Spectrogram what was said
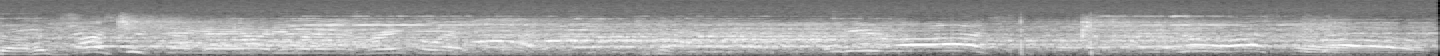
charge. Oh, keep taking it out. He would have had a breakaway. Look at him lost. No loss.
